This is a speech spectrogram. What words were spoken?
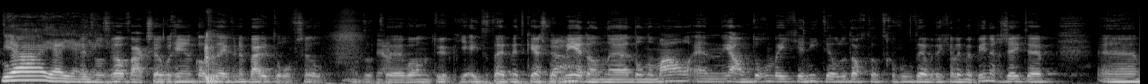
Ja, ja, ja. Het ja. was wel vaak zo, we gingen ook altijd even naar buiten of zo. Want dat, Ja. eh, we hadden natuurlijk je etentijd met kerst wat Ja. meer dan, eh, dan normaal. En ja, om toch een beetje niet de hele dag dat gevoel te hebben dat je alleen maar binnen gezeten hebt. ehm,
